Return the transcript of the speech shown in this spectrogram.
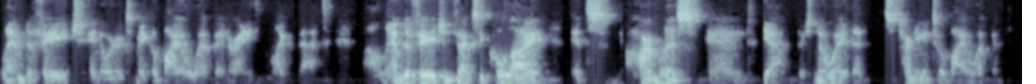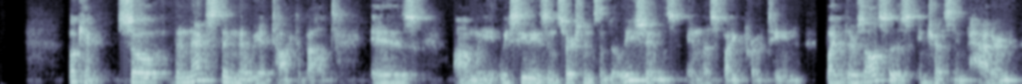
lambda phage in order to make a bioweapon or anything like that. Uh, lambda phage infects E. coli. It's harmless, and yeah, there's no way that it's turning into a bioweapon. Okay, so the next thing that we had talked about is um, we, we see these insertions and deletions in the spike protein, but there's also this interesting pattern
